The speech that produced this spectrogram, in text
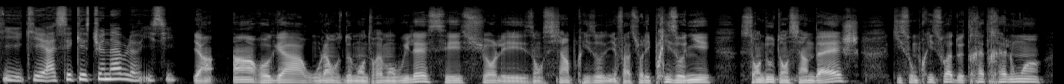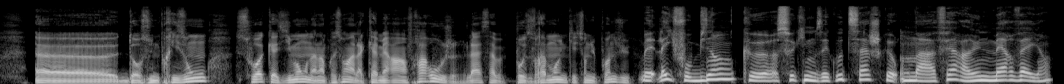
qui, est assez questionnable ici. Un regard où là on se demande vraiment où il est, c'est sur les anciens prisonniers, enfin sur les prisonniers sans doute anciens de Daesh, qui sont pris soit de très très loin euh, dans une prison, soit quasiment on a l'impression à la caméra infrarouge. Là ça pose vraiment une question du point de vue. Mais là il faut bien que ceux qui nous écoutent sachent qu'on a affaire à une merveille. Hein.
